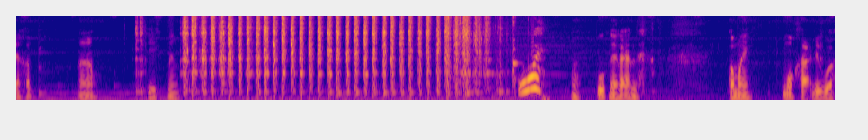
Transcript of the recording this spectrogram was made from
นะครับอ้าวอีกหนึ่งอุ้ยอะปูไงละกันเอาไหมโมฆะดีกว่า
